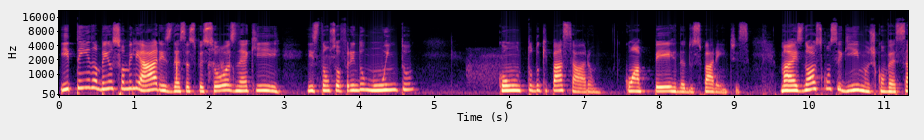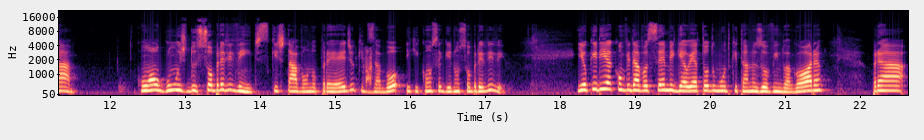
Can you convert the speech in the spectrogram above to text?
E tem também os familiares dessas pessoas, né, que estão sofrendo muito com tudo que passaram, com a perda dos parentes. Mas nós conseguimos conversar com alguns dos sobreviventes que estavam no prédio que desabou e que conseguiram sobreviver. E eu queria convidar você, Miguel, e a todo mundo que está nos ouvindo agora, para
